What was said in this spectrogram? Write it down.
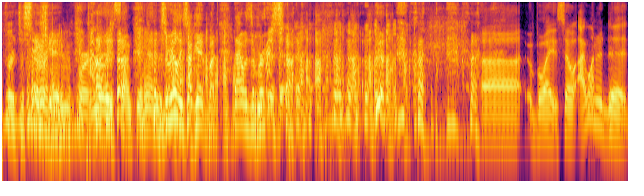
for it to sink in. Before it really sunk in. it was really sunk in, but that was the first time. uh, boy, so I wanted to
